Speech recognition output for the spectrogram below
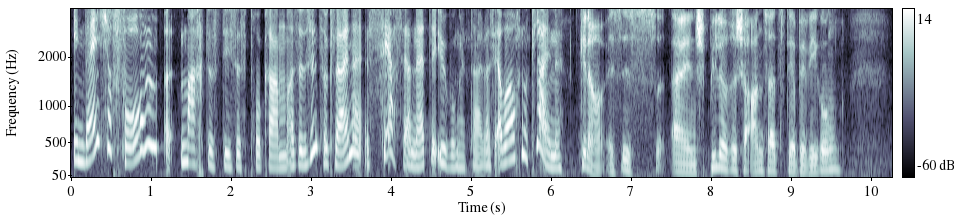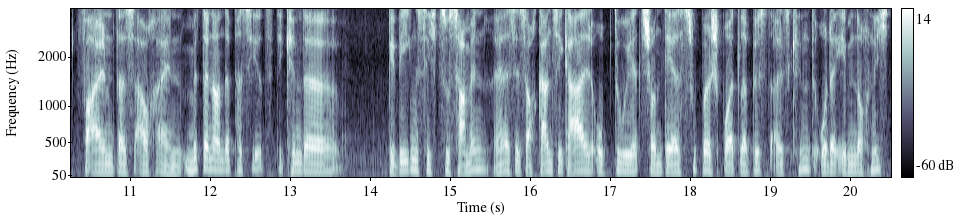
In welcher Form äh, macht es dieses Programm? Also das sind so kleine, sehr, sehr nette Übungen teilweise, aber auch nur kleine. Genau, es ist ein spielerischer Ansatz der Bewegung. Vor allem, dass auch ein Miteinander passiert. Die Kinder bewegen sich zusammen. Ja, es ist auch ganz egal, ob du jetzt schon der Supersportler bist als Kind oder eben noch nicht.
